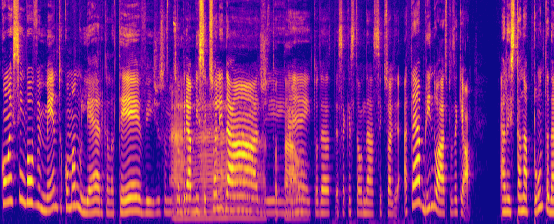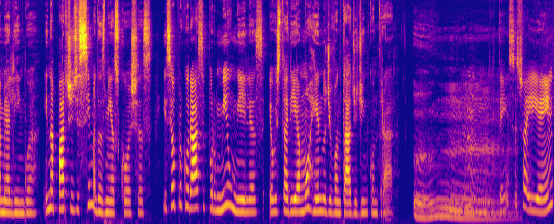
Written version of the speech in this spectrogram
com esse envolvimento com uma mulher que ela teve, justamente sobre a Ah, bissexualidade, total. né? E toda essa questão da sexualidade. Até abrindo aspas aqui, ó. Ela está na ponta da minha língua e na parte de cima das minhas coxas. E se eu procurasse por mil milhas, eu estaria morrendo de vontade de encontrar. Hum. Tem isso aí, hein?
